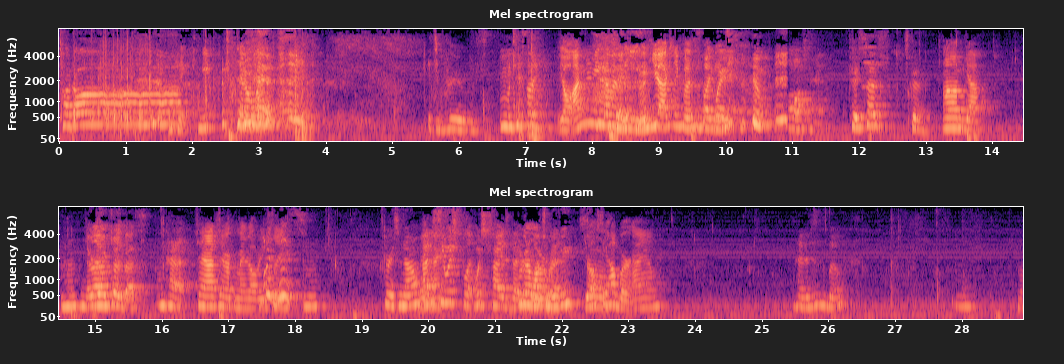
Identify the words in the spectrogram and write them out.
Ta-da! Okay, can you get away? It's rude. Mm, it tastes like Yo, I'm gonna become a bee. If you actually post this on Wait. I'm watching it. Taste test. It's good. Um, yeah. Mm. Nerd ropes are the best. Okay. So I have to recommend, What obviously. is this? Okay, so now I have to see which which side is better. we're gonna watch a blue or red. movie. Y'all see how burnt I am? Okay, this is the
